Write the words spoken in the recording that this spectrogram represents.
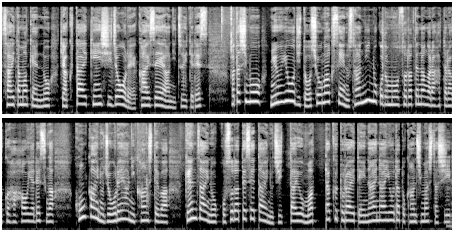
埼玉県の虐待禁止条例改正案についてです。私も乳幼児と小学生の3人の子供を育てながら働く母親ですが、今回の条例案に関しては、現在の子育て世帯の実態を全く捉えていない内容だと感じましたし、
